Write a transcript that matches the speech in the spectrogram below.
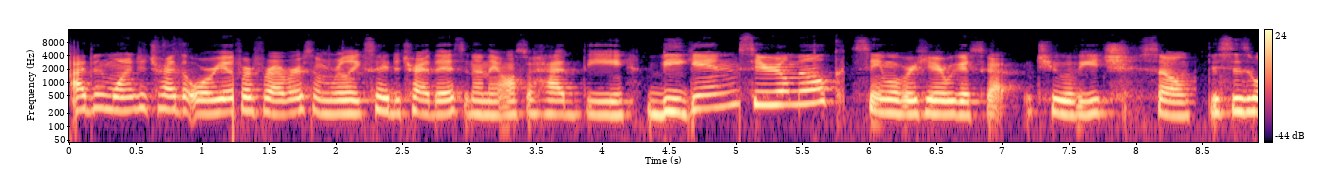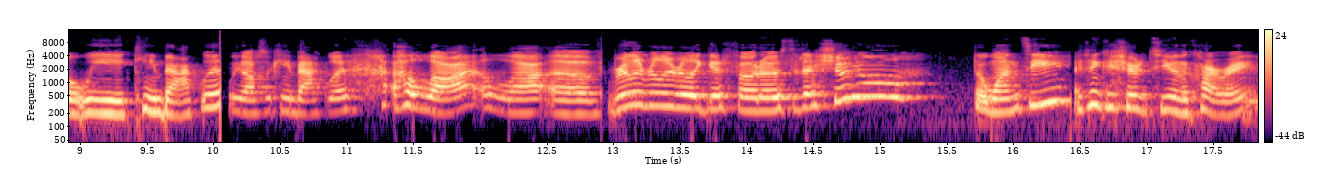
I've been wanting to try the Oreo for forever, so I'm really excited to try this. And then they also had the vegan cereal milk. Same over here, we just got two of each. So this is what we came back with. We also came back with a lot, a lot of really, really, really good photos. Did I show y'all the onesie. I think I showed it to you in the car, right?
